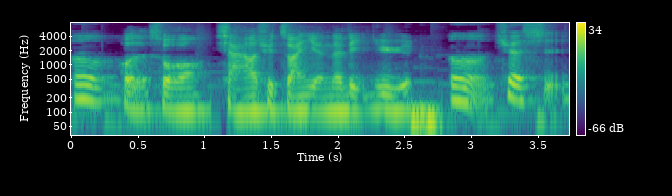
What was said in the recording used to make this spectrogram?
嗯，或者说想要去钻研的领域。嗯，确实。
